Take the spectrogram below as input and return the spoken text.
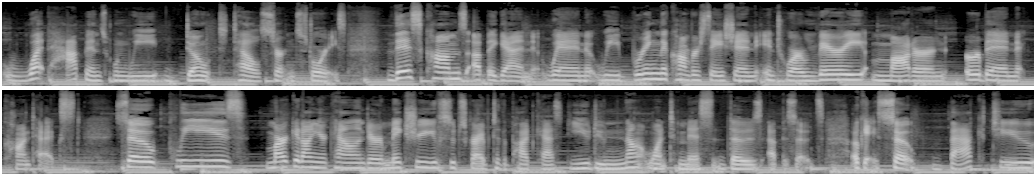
what happens when we don't tell certain stories? This comes up again when we bring the conversation into our very modern urban context. So please Mark it on your calendar. Make sure you've subscribed to the podcast. You do not want to miss those episodes. Okay, so back to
